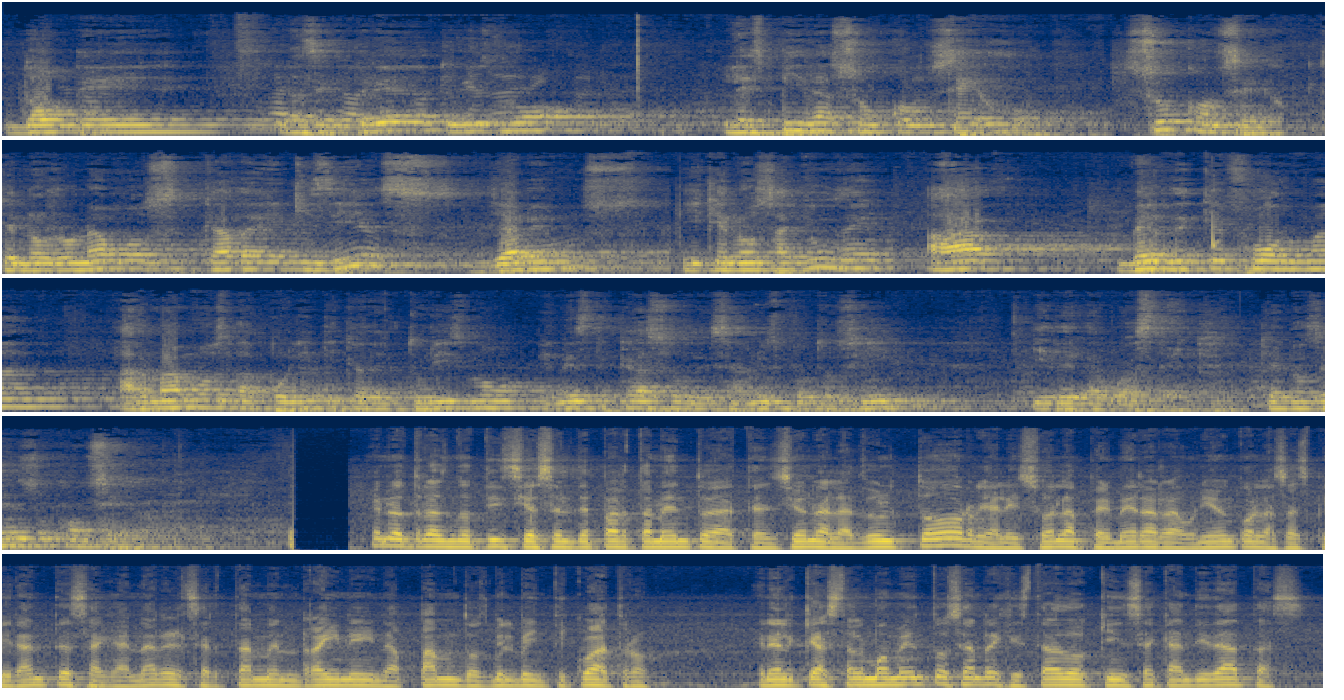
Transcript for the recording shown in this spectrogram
donde la Secretaría de Turismo les pida su consejo, su consejo, que nos reunamos cada X días, ya vemos, y que nos ayuden a ver de qué forma armamos la política del turismo, en este caso de San Luis Potosí y de la Huasteca, que nos den su consejo. En otras noticias, el Departamento de Atención al Adulto realizó la primera reunión con las aspirantes a ganar el certamen Reina INAPAM 2024 en el que hasta el momento se han registrado 15 candidatas.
